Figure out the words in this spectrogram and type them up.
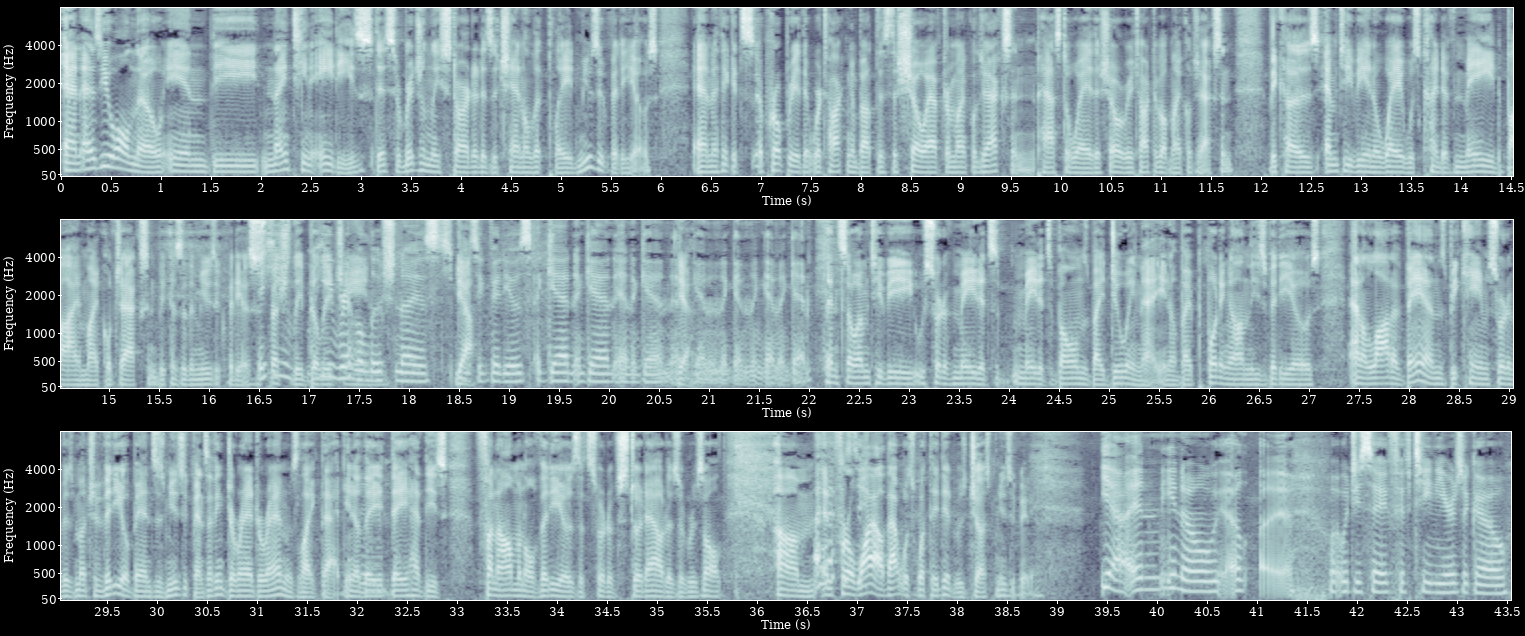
And as you all know, in the 1980s, this originally started as a channel that played music videos, and I think it's appropriate that we're talking about this, the show after Michael Jackson passed away, the show where we talked about Michael Jackson, because MTV, in a way, was kind of made by Michael Jackson because of the music videos, especially he, Billie he Jean. revolutionized Yeah. music videos again, again, and again, and Yeah. again, and again, and again, and again. and so MTV sort of made its made its bones by doing that, you know, by putting on these videos, and a lot of bands became sort of as much video bands as music bands. I think Duran Duran was like that. You know, they they had these phenomenal videos that sort of stood out as a result. Um, and for a say- while, that was what they did was just music videos. Yeah, and you know, uh, uh, what would you say? Fifteen years ago,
